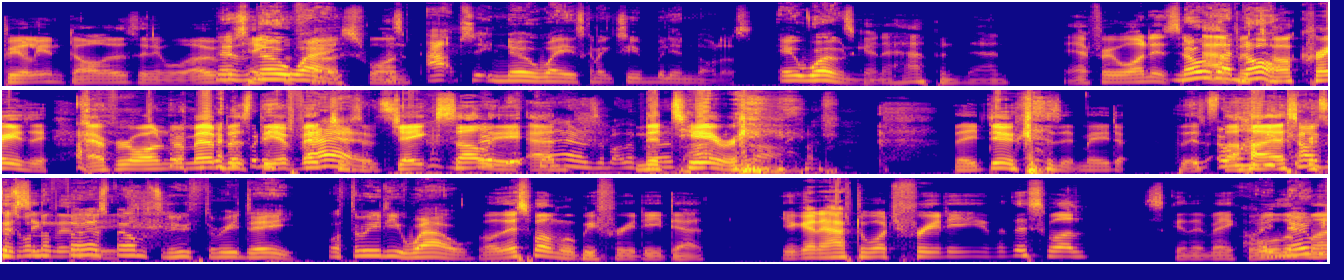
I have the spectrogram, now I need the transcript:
billion dollars, and it will overtake There's no the way. first one. There's absolutely no way it's gonna make two billion dollars. It won't. It's gonna happen, Dan. Everyone is No, Avatar crazy. Everyone remembers the adventures cares. of Jake Sully and cares about the first Neytiri. They do because it made. It's, It's the highest because it's one of the first movie. films to do 3D or 3D well. Well, this one will be 3D, Dad. You're gonna have to watch 3D with this one. It's gonna make I- all the nobody money.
